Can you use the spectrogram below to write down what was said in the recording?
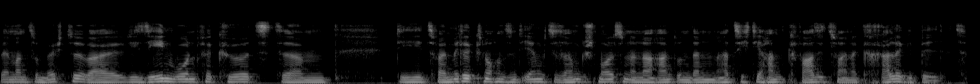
wenn man so möchte, weil die Sehnen wurden verkürzt, ähm, die zwei Mittelknochen sind irgendwie zusammengeschmolzen an der Hand und dann hat sich die Hand quasi zu einer Kralle gebildet.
